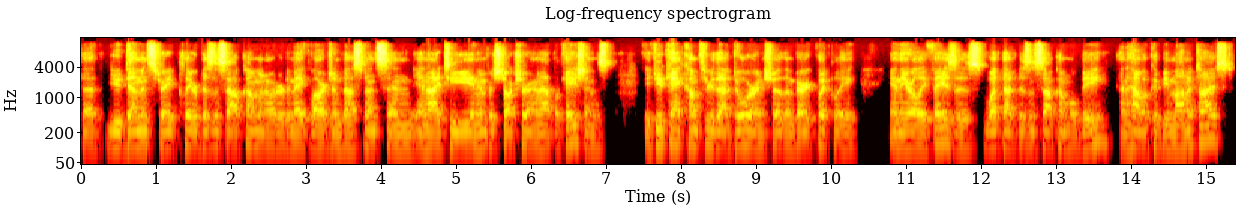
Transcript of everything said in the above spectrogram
that you demonstrate clear business outcome in order to make large investments in in IT and infrastructure and applications. If you can't come through that door and show them very quickly in the early phases what that business outcome will be and how it could be monetized,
